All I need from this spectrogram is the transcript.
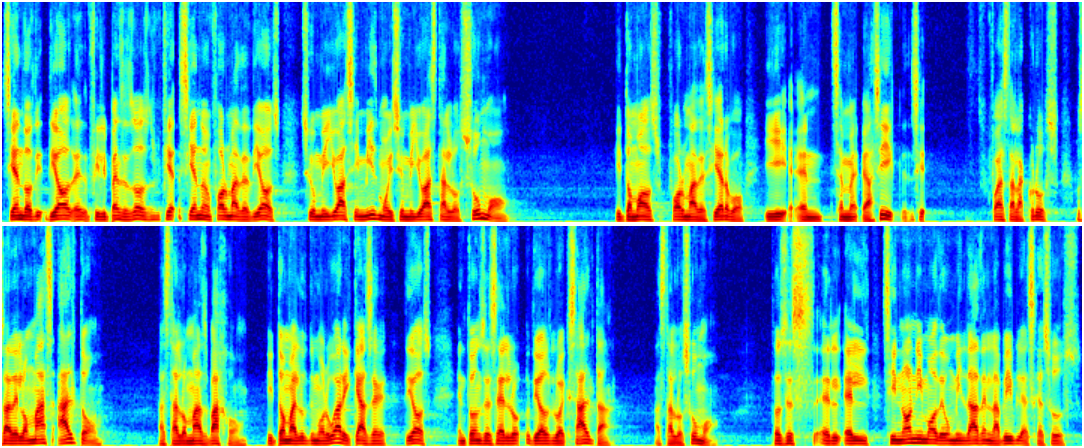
Siendo Dios, eh, Filipenses 2, siendo en forma de Dios, se humilló a sí mismo y se humilló hasta lo sumo. Y tomó forma de siervo y así fue hasta la cruz. O sea, de lo más alto hasta lo más bajo. Y toma el último lugar. ¿Y qué hace Dios? Entonces Dios lo exalta hasta lo sumo. Entonces el, el sinónimo de humildad en la Biblia es Jesús.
